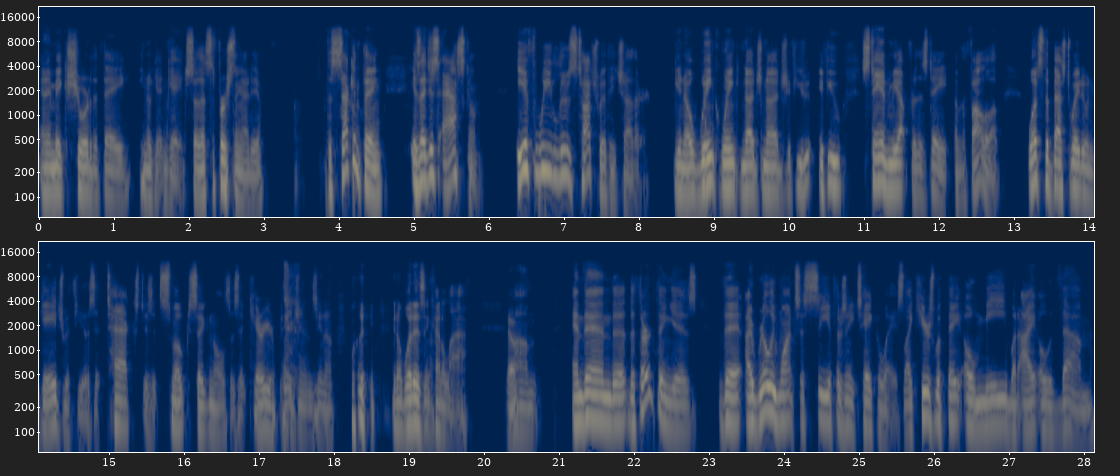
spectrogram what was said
and I make sure that they, you know, get engaged. So that's the first thing I do. The second thing is I just ask them if we lose touch with each other, you know, wink, wink, nudge, nudge. If you if you stand me up for this date of the follow up, what's the best way to engage with you? Is it text? Is it smoke signals? Is it carrier pigeons? You know, what, you know, what isn't kind of laugh. Yeah. Um, and then the the third thing is that I really want to see if there's any takeaways. Like, here's what they owe me, what I owe them.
